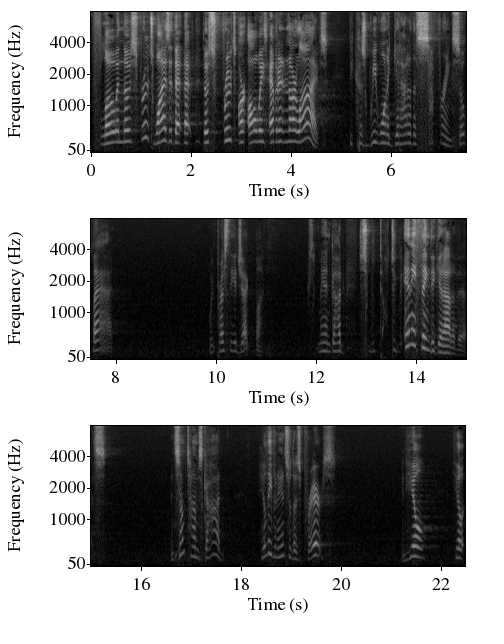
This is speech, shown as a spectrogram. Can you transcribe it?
flow in those fruits? Why is it that, that those fruits aren't always evident in our lives? because we want to get out of the suffering so bad. We press the eject button. It's like, man, God, just I'll do anything to get out of this. And sometimes God, He'll even answer those prayers. And He'll He'll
